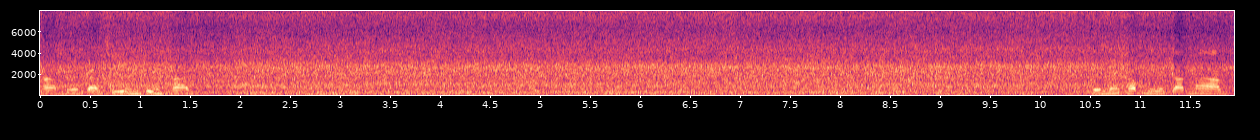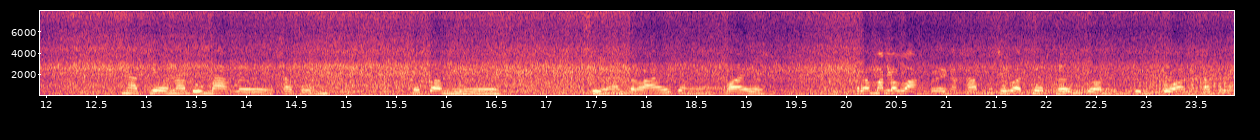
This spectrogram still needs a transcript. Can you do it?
ครับบรรยากาศสวยจริงๆครับเห็นไหมครับบรรยากาศน่าน่าเที่ยวน่าดูมากเลยครับผม แต่ก็มีสิ่งอันตรายต้องคอย ระมัดระวังด้วยนะครับไม่ใช่ว่าเที่ยวเพลินจนลืมตัวนะครับผม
